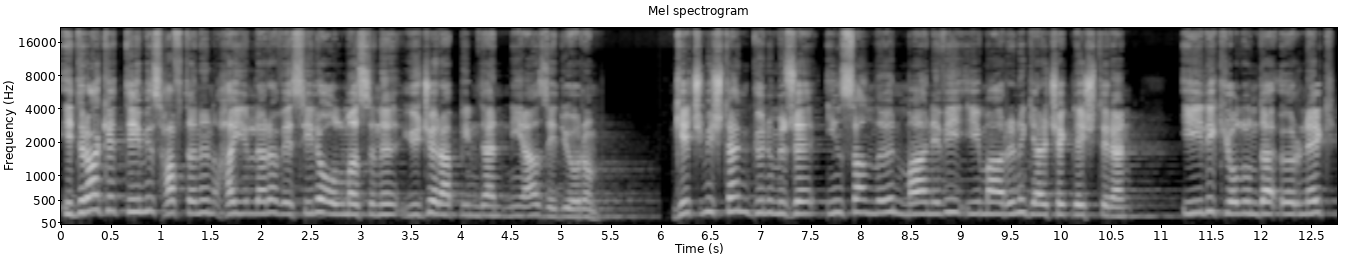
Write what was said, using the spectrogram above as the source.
İdrak ettiğimiz haftanın hayırlara vesile olmasını yüce Rabbimden niyaz ediyorum. Geçmişten günümüze insanlığın manevi imarını gerçekleştiren, iyilik yolunda örnek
